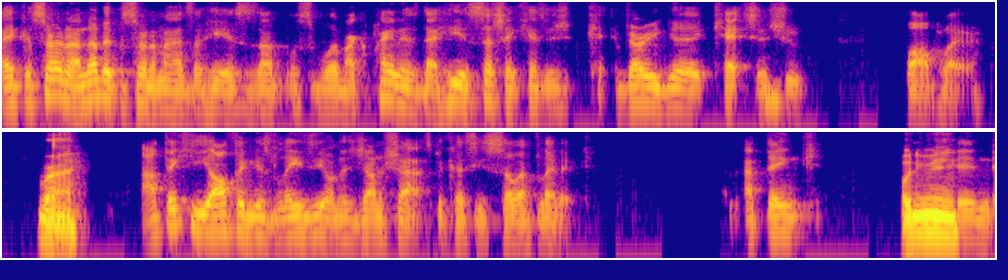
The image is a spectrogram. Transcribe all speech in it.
a concern. Another concern of mine is of his um, is what my complaint is that he is such a catch, and very good catch and shoot ball player. Right. I think he often gets lazy on his jump shots because he's so athletic. I think What do you mean? And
